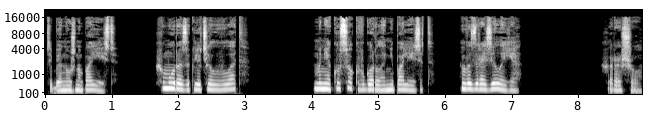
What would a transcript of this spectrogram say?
«Тебе нужно поесть», — хмуро заключил Влад, «Мне кусок в горло не полезет», — возразила я. «Хорошо.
